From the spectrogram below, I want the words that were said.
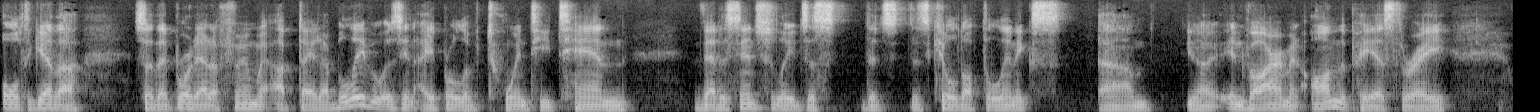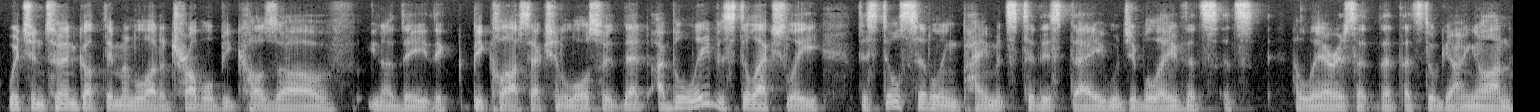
altogether. So they brought out a firmware update. I believe it was in April of 2010 that essentially just that's that's killed off the Linux um, you know environment on the PS3 which in turn got them in a lot of trouble because of you know the the big class action lawsuit that I believe is still actually they're still settling payments to this day. Would you believe that's it's hilarious that, that that's still going on,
